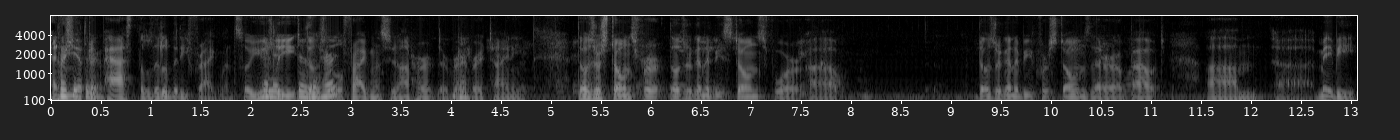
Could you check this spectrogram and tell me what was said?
and then you have through. to pass the little bitty fragments. So usually those hurt? little fragments do not hurt; they're very Okay. very tiny. Those are stones for. Those are going to be stones for. Uh, those are going to be for stones that are about um, uh, maybe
